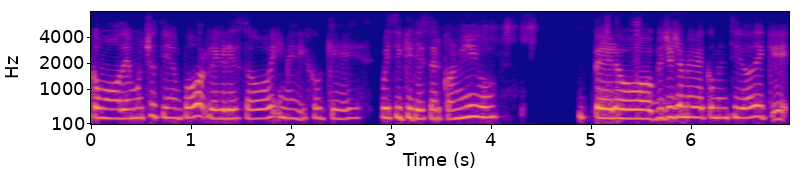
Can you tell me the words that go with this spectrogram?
como de mucho tiempo regresó y me dijo que pues sí quería estar conmigo, pero yo ya me había convencido de que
